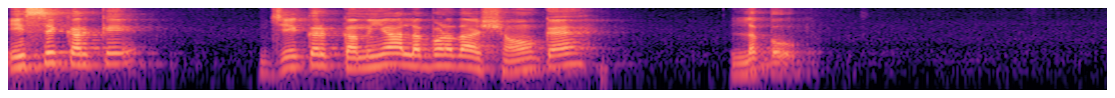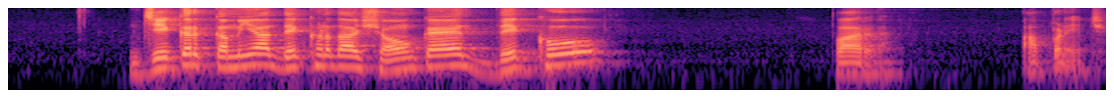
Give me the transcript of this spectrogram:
ਇਸੇ ਕਰਕੇ ਜੇਕਰ ਕਮੀਆਂ ਲੱਭਣ ਦਾ ਸ਼ੌਂਕ ਹੈ, ਲੱਭੋ। ਜੇਕਰ ਕਮੀਆਂ ਦੇਖਣ ਦਾ ਸ਼ੌਂਕ ਹੈ ਦੇਖੋ ਪਰ ਆਪਣੇ ਚ।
